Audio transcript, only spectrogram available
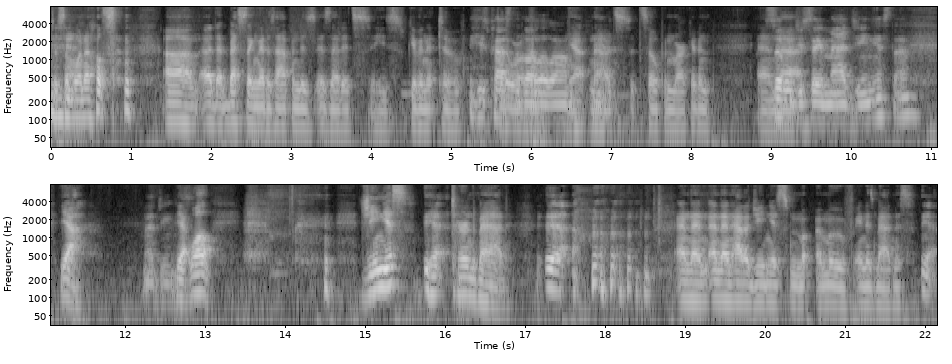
to someone else. um, uh, the best thing that has happened is, is that it's he's given it to He's to passed the world. ball And, along. Yeah, now Yeah. it's it's open market and and so uh, would you say mad genius then? yeah Mad genius. yeah well genius Yeah. turned mad Yeah. and then and then had a genius mo- move in his madness. Yeah.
